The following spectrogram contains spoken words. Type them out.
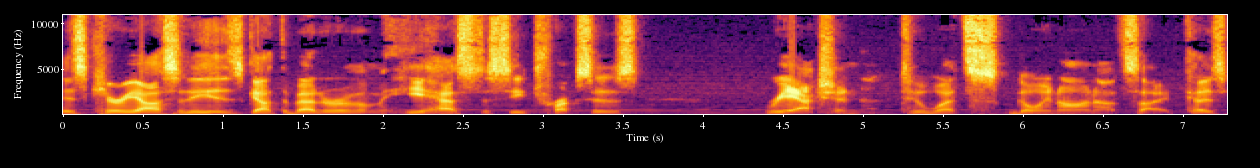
his curiosity has got the better of him. He has to see Trux's reaction to what's going on outside because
